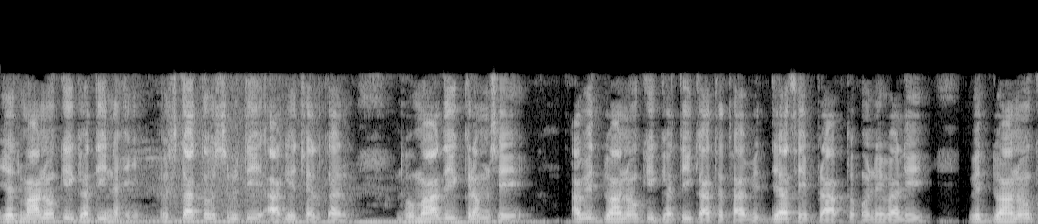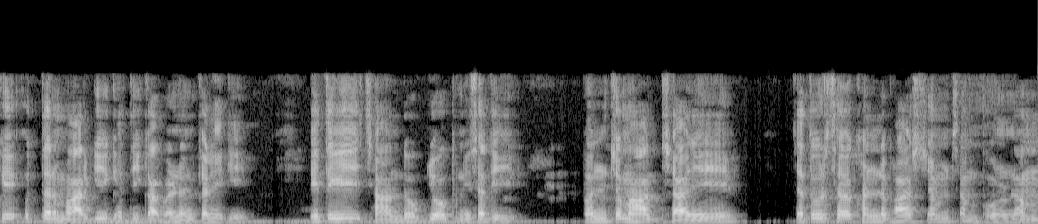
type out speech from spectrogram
यजमानों की गति नहीं। उसका तो श्रुति आगे चलकर धूमादि क्रम से, अविद्वानों की गति का तथा विद्या से प्राप्त होने वाली विद्वानों के उत्तर मार्गी गति का वर्णन करेगी। इति छांदोग्योपनिषदि पंचमाध्याये चतुर्थ खंड भाष्यम संपूर्णम।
